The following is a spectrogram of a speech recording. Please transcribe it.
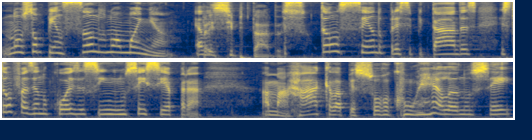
não estão pensando no amanhã. Elas precipitadas. Estão sendo precipitadas, estão fazendo coisas assim, não sei se é para amarrar aquela pessoa com ela, não sei.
